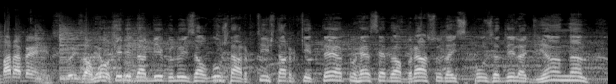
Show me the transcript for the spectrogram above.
Parabéns, Luiz Meu Augusto. querido amigo Luiz Augusto, artista, arquiteto, recebe o abraço da esposa dele, a Diana,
